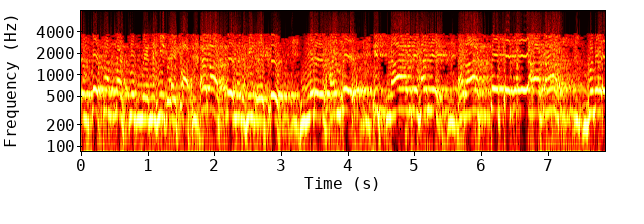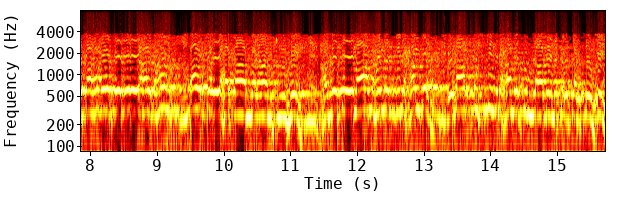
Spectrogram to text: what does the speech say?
تو تم مسجد میں نہیں بیٹھا، راستے میں نہیں بیٹھے۔ میرے بھائیو، اسلام نے ہمیں راستے کے بڑے آدھار گزرگاہوں کے بڑے آدھار اور بڑے حکام بیان کی ہیں۔ حضرت امام احمد بن حمد امام مسلم رحمت اللہ علیہ نقل کرتے ہیں۔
